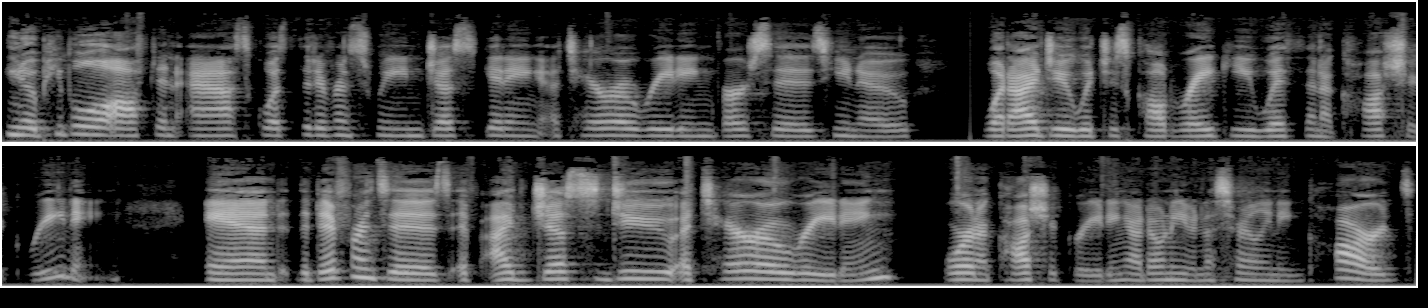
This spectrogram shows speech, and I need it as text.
you know, people will often ask, what's the difference between just getting a tarot reading versus, you know, what I do, which is called Reiki with an Akashic reading. And the difference is if I just do a tarot reading or an Akashic reading, I don't even necessarily need cards,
